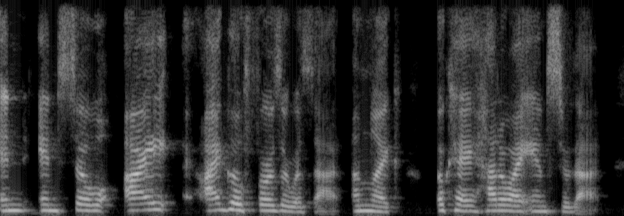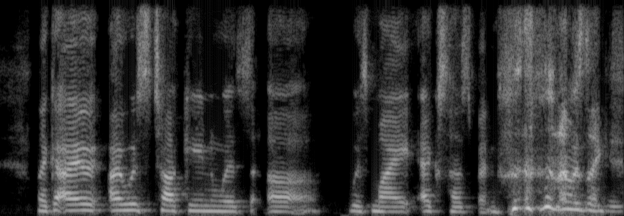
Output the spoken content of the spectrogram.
And and so I I go further with that. I'm like, okay, how do I answer that? Like I I was talking with uh with my ex-husband and I was like, Mhm.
